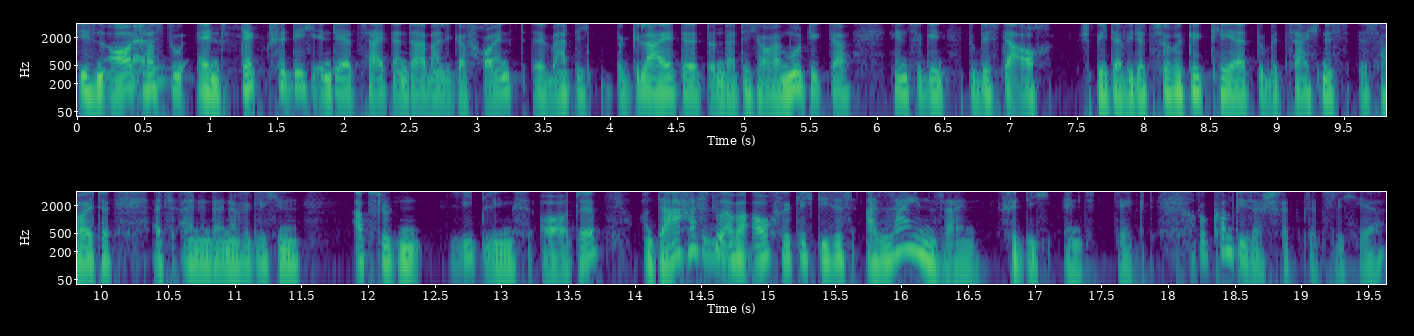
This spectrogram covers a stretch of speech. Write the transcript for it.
diesen Ort hast du entdeckt für dich in der Zeit. Dein damaliger Freund äh, hat dich begleitet und hat dich auch ermutigt, da hinzugehen. Du bist da auch später wieder zurückgekehrt. Du bezeichnest es heute als einen deiner wirklichen absoluten Lieblingsorte. Und da hast mhm. du aber auch wirklich dieses Alleinsein für dich entdeckt. Wo kommt dieser Schritt plötzlich her?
